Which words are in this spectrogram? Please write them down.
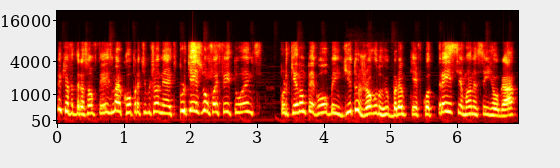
E o que a federação fez? Marcou para time Jonetes. Por que isso não foi feito antes? Por que não pegou o bendito jogo do Rio Branco, que ficou três semanas sem jogar,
